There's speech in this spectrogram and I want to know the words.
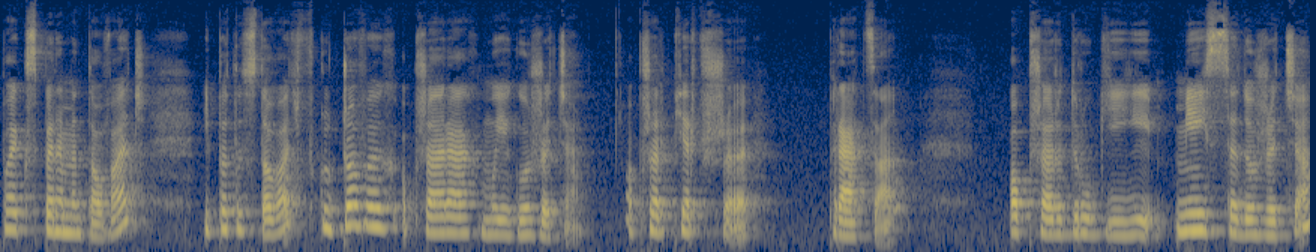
poeksperymentować i potestować w kluczowych obszarach mojego życia. Obszar pierwszy praca, obszar drugi miejsce do życia.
